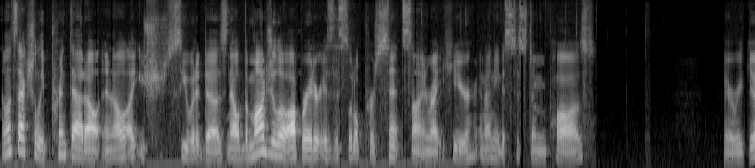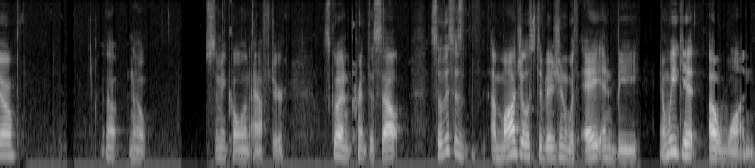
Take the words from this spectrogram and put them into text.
And let's actually print that out and I'll let you see what it does. Now the modulo operator is this little percent sign right here and I need a system pause. There we go. Oh, no. Semicolon after. Let's go ahead and print this out. So this is a modulus division with a and b, and we get a 1.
